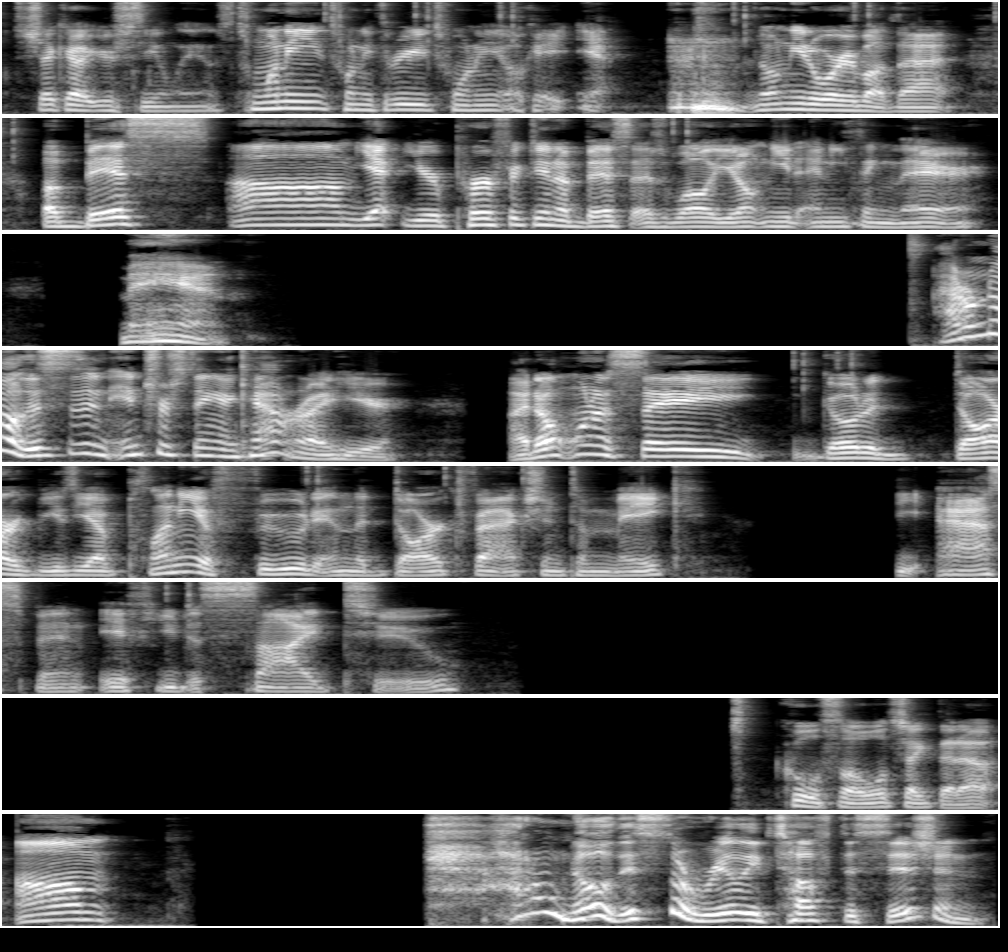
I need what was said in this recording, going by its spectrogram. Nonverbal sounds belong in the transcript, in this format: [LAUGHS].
Let's check out your Seal Lands. 20, 23, 20. Okay, yeah. [CLEARS THROAT] don't need to worry about that. Abyss. Um, yep, yeah, you're perfect in Abyss as well. You don't need anything there. Man. I don't know. This is an interesting account right here. I don't want to say go to dark because you have plenty of food in the dark faction to make the Aspen if you decide to. Cool, so we'll check that out. Um, I don't know. This is a really tough decision.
